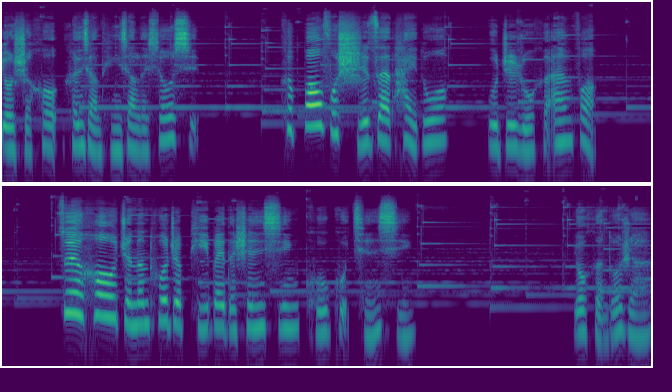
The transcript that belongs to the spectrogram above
有时候很想停下来休息，可包袱实在太多，不知如何安放，最后只能拖着疲惫的身心苦苦前行。有很多人，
